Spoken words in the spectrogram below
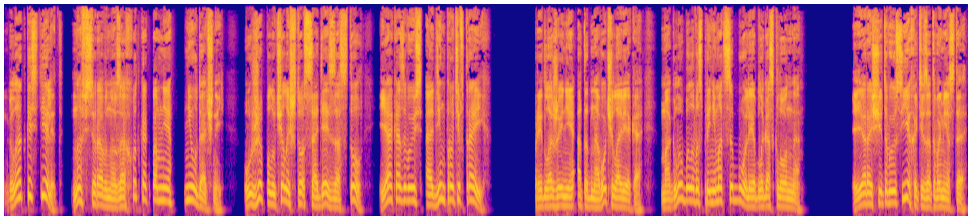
Гладко стелет, но все равно заход, как по мне, неудачный. Уже получалось, что, садясь за стол, я оказываюсь один против троих. Предложение от одного человека могло было восприниматься более благосклонно. Я рассчитываю съехать из этого места,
